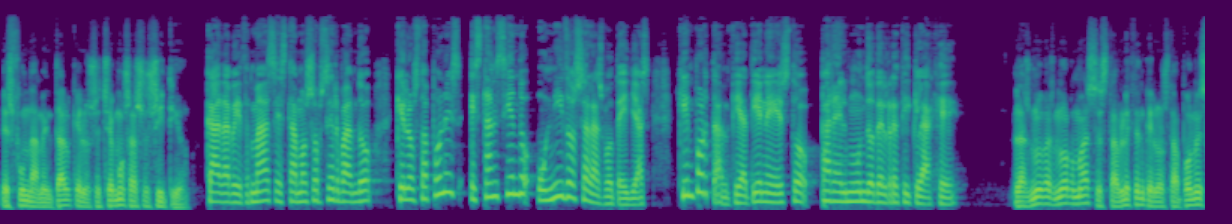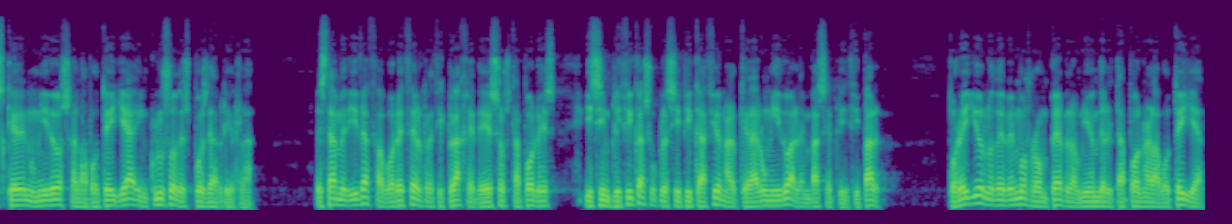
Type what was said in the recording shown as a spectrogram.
es fundamental que los echemos a su sitio. Cada vez más estamos observando que los tapones están siendo unidos a las botellas. ¿Qué importancia tiene esto para el mundo del reciclaje? Las nuevas normas establecen que los tapones queden unidos a la botella incluso después de abrirla. Esta medida favorece el reciclaje de esos tapones y simplifica su clasificación al quedar unido al envase principal. Por ello no debemos romper la unión del tapón a la botella,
